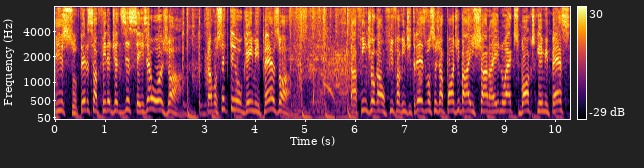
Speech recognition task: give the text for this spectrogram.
Isso, terça-feira, dia 16, é hoje, ó. Pra você que tem o Game Pass, ó. Tá afim de jogar um FIFA 23? Você já pode baixar aí no Xbox Game Pass,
